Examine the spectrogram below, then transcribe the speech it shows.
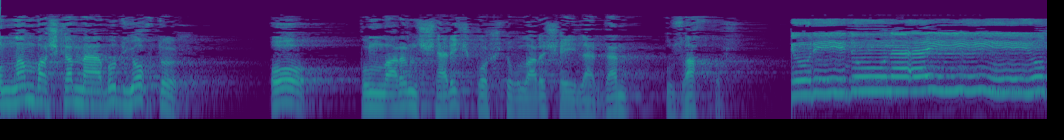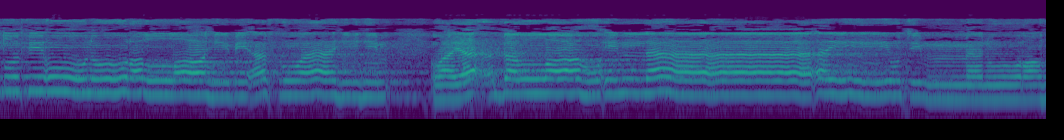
Ondan başqa məbud yoxdur. O, bunların şərik qoşduqları şeylərdən uzaqdır. يريدون أن يطفئوا نور الله بأفواههم ويأبى الله إلا أن يتم نوره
